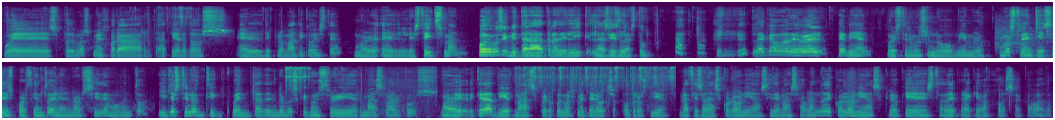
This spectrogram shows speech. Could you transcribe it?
pues podemos mejorar a tier 2 el diplomático este, bueno, el statesman. Podemos invitar a Tradelic las islas tú. La acabo de ver, genial. Pues tenemos un nuevo miembro. Tenemos 36% en el North Sea de momento. Y ellos tienen 50. Tendremos que construir más barcos. Bueno, queda 10 más, pero podemos meter otros 10 gracias a las colonias y demás. Hablando de colonias, creo que esta de por aquí abajo se ha acabado.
